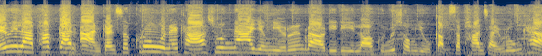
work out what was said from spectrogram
ได้เวลาพักการอ่านกันสักครู่นะคะ ช่วงหน้ายังมีเรื่องราวดีๆ รอคุณผู้ชมอยู่กับสะพานสายรุ้งค่ะ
